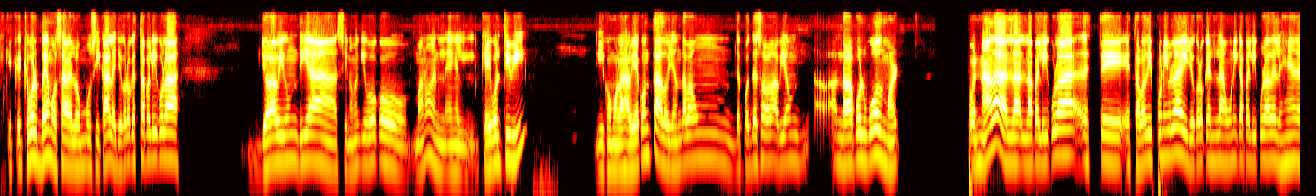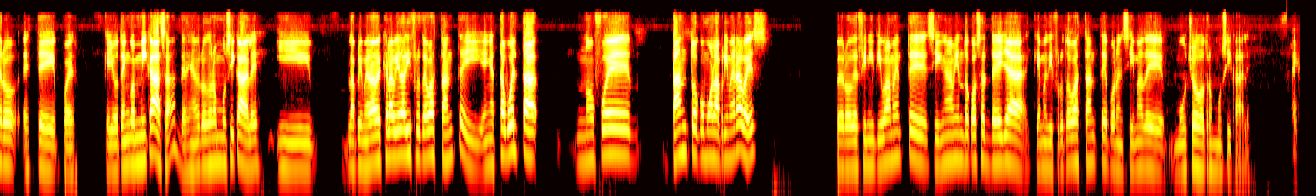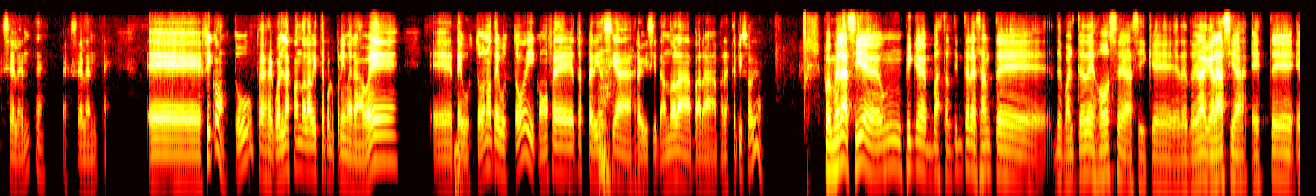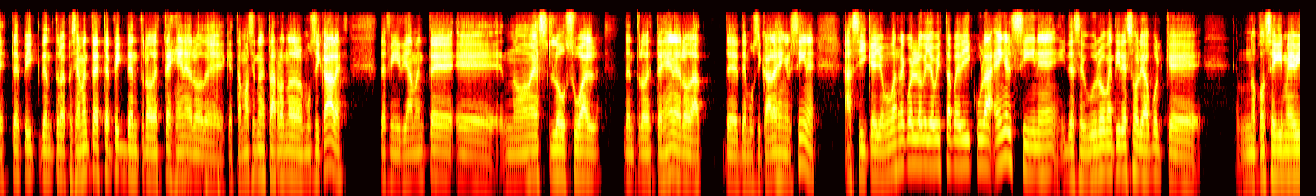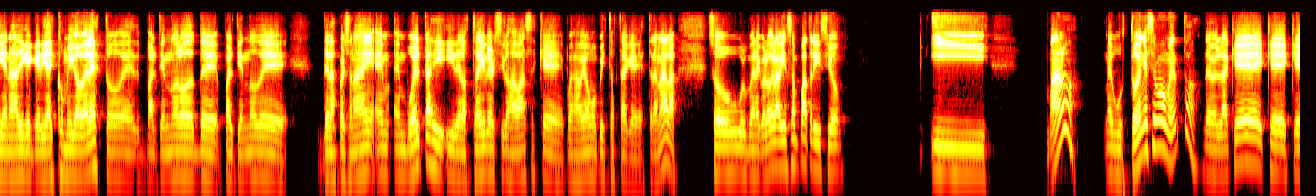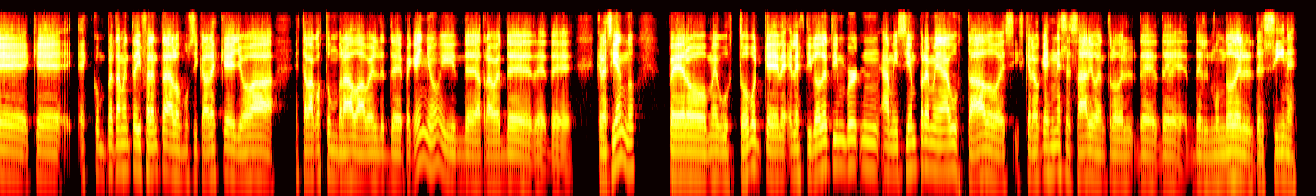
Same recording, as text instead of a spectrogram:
que, que- que volvemos, ¿sabes? Los musicales. Yo creo que esta película, yo la vi un día, si no me equivoco, mano, en, el Cable TV. Y como les había contado, yo andaba un, después de eso había un, andaba por Walmart. Pues nada, la, la película este, estaba disponible y yo creo que es la única película del género, este, pues, que yo tengo en mi casa, del género de los musicales. Y la primera vez que la vi la disfruté bastante y en esta vuelta no fue tanto como la primera vez, pero definitivamente siguen habiendo cosas de ella que me disfruto bastante por encima de muchos otros musicales. Excelente, excelente. Eh, Fico, ¿tú te recuerdas cuando la viste por primera vez? Eh, ¿Te gustó o no te gustó? ¿Y cómo fue tu experiencia revisitándola para, para este episodio? Pues mira, sí, es un pique bastante interesante de parte de José, así que le doy las gracias. Este, este pick dentro, especialmente este pick dentro de este género de que estamos haciendo en esta ronda de los musicales, definitivamente eh, no es lo usual dentro de este género de, musicales en el cine. Así que yo me recuerdo que yo vi esta película en el cine y de seguro me tiré soleado porque no conseguí maybe a nadie que quería ir conmigo ver esto, eh, partiendo de, partiendo de, de las personas en- en- envueltas y, y de los trailers y los avances que pues habíamos visto hasta que estrenara. So, me recuerdo que la vi en San Patricio y, mano, me gustó en ese momento. De verdad que, que, que, es completamente diferente a los musicales que yo estaba acostumbrado a ver desde pequeño y de, a través de creciendo. Pero me gustó porque el, estilo de Tim Burton a mí siempre me ha gustado. Y creo que es necesario dentro del, de- de- del mundo del, del cine.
